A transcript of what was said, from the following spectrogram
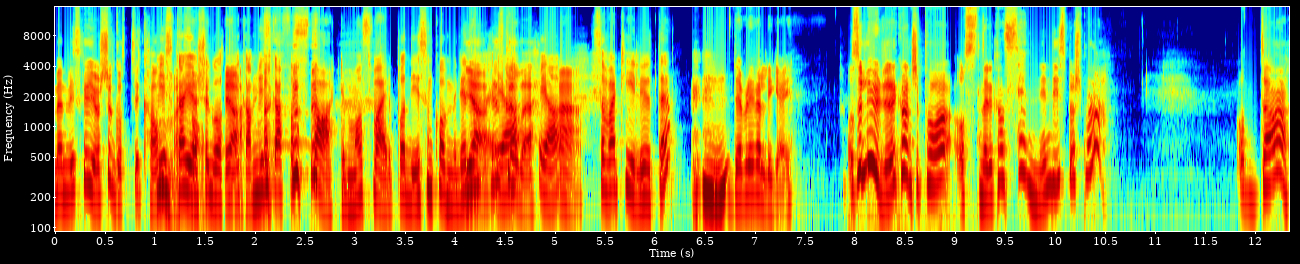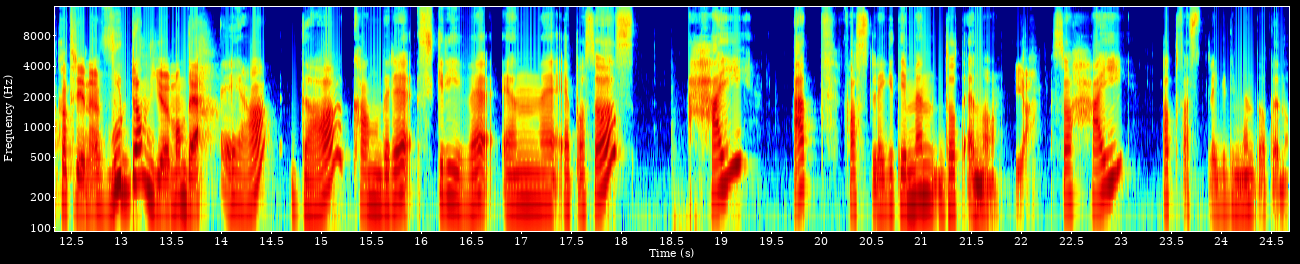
Men vi skal gjøre så godt vi kan. Vi skal gjøre så godt Ja. vi kan. Vi skal få starte med å svare på de som kommer inn. Ja, vi det. Ja. Ja. Så vær tidlig ute. Det blir veldig gøy. Og så lurer dere kanskje på åssen dere kan sende inn de spørsmåla. Og da, Katrine, hvordan gjør man det? Ja, da kan dere skrive en e-post til oss. Hei at fastlegetimen.no. Ja. Så hei at fastlegetimen.no.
